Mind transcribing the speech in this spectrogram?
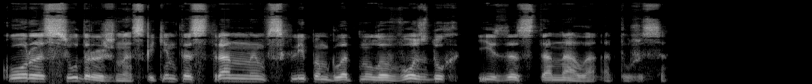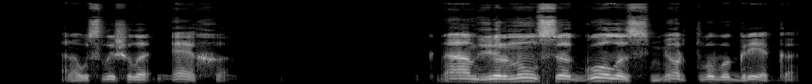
Кора судорожно, с каким-то странным всхлипом глотнула воздух и застонала от ужаса. Она услышала эхо, нам вернулся голос мертвого грека.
